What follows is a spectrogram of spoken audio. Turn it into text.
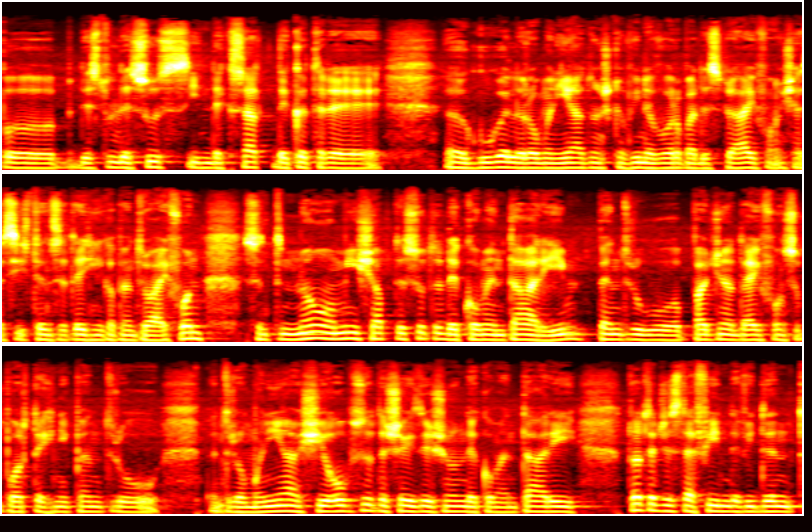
uh, destul de sus indexat de către uh, Google România atunci când vine vorba despre iPhone și asistență tehnică pentru iPhone. Sunt 9700 de comentarii pentru pagina de iPhone Support Tehnic pentru, pentru România și 861 de comentarii, toate acestea fiind evident,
